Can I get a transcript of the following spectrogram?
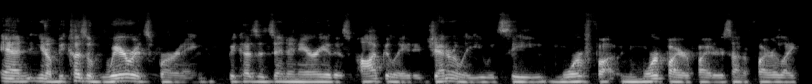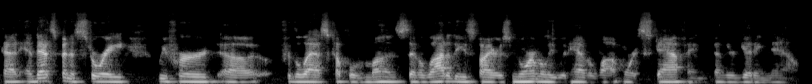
and you know because of where it's burning because it's in an area that's populated generally you would see more fi- more firefighters on a fire like that. And that's been a story we've heard uh, for the last couple of months that a lot of these fires normally would have a lot more staffing than they're getting now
